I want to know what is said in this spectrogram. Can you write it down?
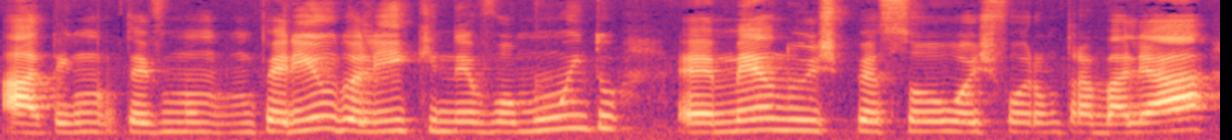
Ah, tem teve um, um, período ali que nevou muito, é, menos pessoas foram trabalhar.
